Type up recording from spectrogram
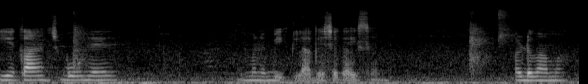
ये કાચબો હે. મને બીક લાગે છે ગાઈસ અડવામાં.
